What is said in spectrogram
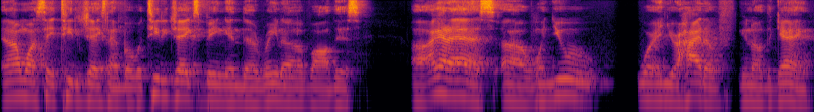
and I don't want to say TD Jakes name, but with TD Jakes being in the arena of all this, uh, I gotta ask, uh, when you were in your height of, you know, the gang,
